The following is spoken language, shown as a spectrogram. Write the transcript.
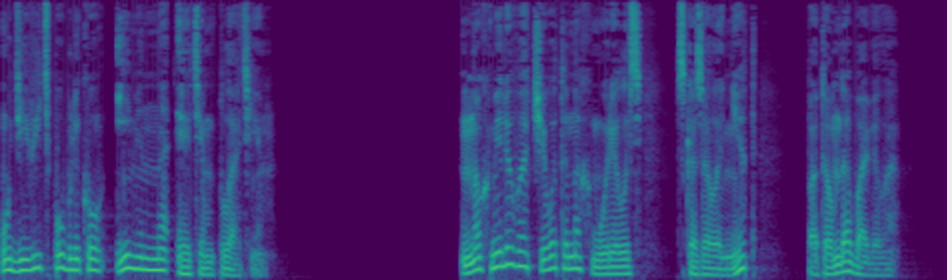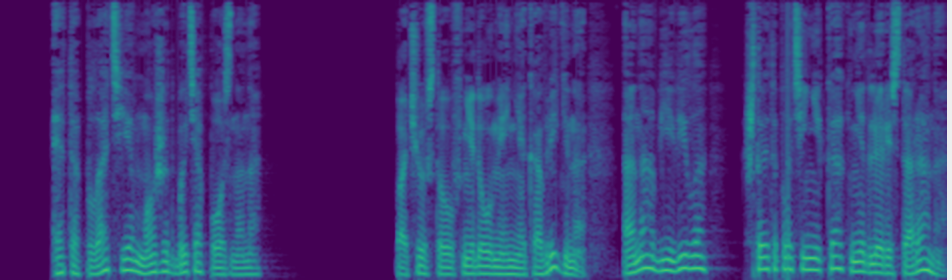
удивить публику именно этим платьем. Но Хмелева от чего-то нахмурилась, сказала «нет», потом добавила «Это платье может быть опознано». Почувствовав недоумение Ковригина, она объявила, что это платье никак не для ресторана,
